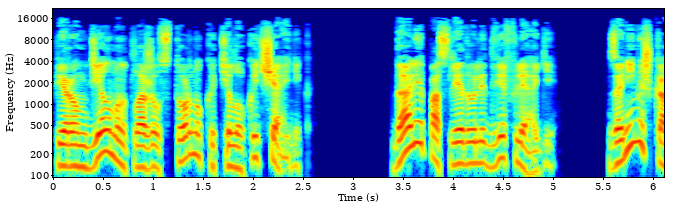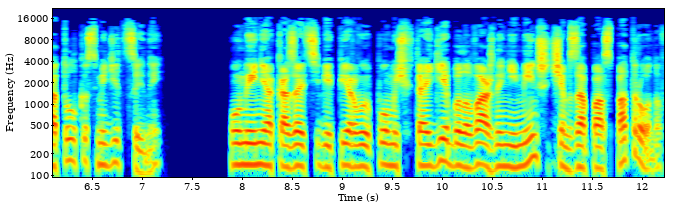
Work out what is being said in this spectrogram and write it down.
Первым делом он отложил в сторону котелок и чайник. Далее последовали две фляги. За ними шкатулка с медициной. Умение оказать себе первую помощь в тайге было важно не меньше, чем запас патронов.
